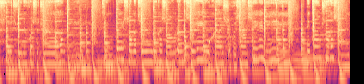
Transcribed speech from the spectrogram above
失去你会失去了你。听悲伤的情歌看伤人的戏，我还是会想起你。你当初很想。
